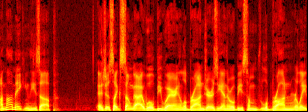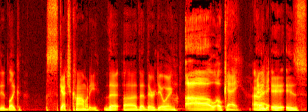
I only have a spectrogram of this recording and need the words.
I'm not making these up. It's just like some guy will be wearing a LeBron jersey, and there will be some LeBron related like sketch comedy that uh, that they're doing, Oh, okay. All and right. it is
